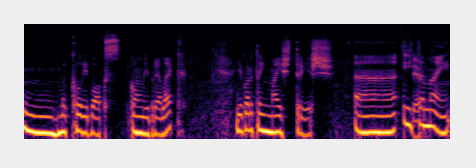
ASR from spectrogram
um, uma Kodi Box com LibreLec e agora tenho mais três. Uh, e também.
